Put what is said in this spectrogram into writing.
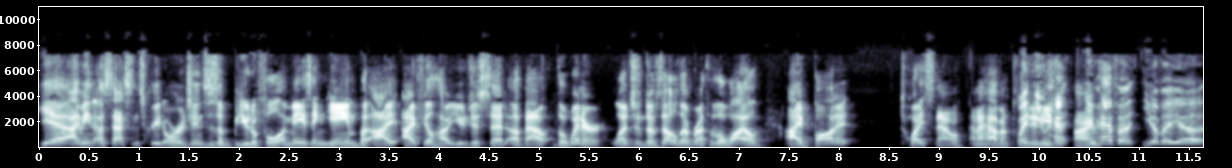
Yeah, I mean, Assassin's Creed Origins is a beautiful, amazing game, but I, I feel how you just said about the winner, Legend of Zelda: Breath of the Wild. I bought it twice now, and I haven't played Wait, it either ha- time. you have a you have a uh,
